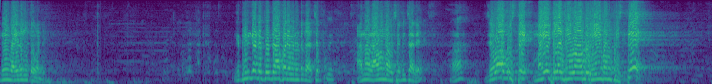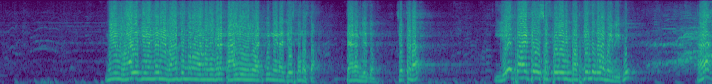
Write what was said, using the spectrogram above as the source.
మేము వైదొలుగుతామండి దీనికంటే పెద్ద ఆఫర్ ఏమైనా ఉంటుందా? చెప్పు. అన్న రామన్న క్షమించాలి. ఆ? జవాబు ఇస్తే మైకుల జవాబు రేవంత్ ఇస్తే మేము రాజకీయంగా నేను రామచంద్రరావు అన్న దగ్గర కాళ్ళు వీళ్ళు పట్టుకుని నేను అది చేసుకొని వస్తా. త్యాగం చేద్దాం. చెప్తాడా? ఏ పార్టీ చెప్పలేని బతికెందుకు రా మీకు? ఆ?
